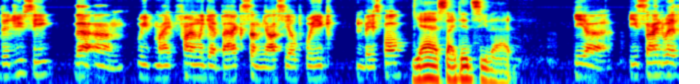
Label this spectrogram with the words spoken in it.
Did you see that um, we might finally get back some Yasiel Puig in baseball? Yes, I did see that. He uh, he signed with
